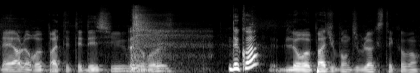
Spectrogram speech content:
D'ailleurs, le repas, t'étais déçu, heureuse? De quoi? Le repas du bon du blog, c'était comment?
